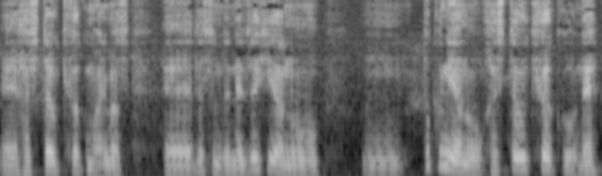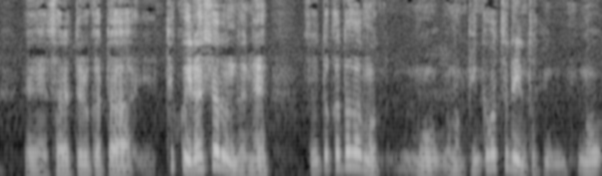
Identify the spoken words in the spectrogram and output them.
えーハッシュタグ企画もあります。えーですんでね、ぜひあの、うん、特にあの、ハッシュタグ企画をね、えーされてる方、結構いらっしゃるんでね、そういった方がもうもうあのピンク祭りの時の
